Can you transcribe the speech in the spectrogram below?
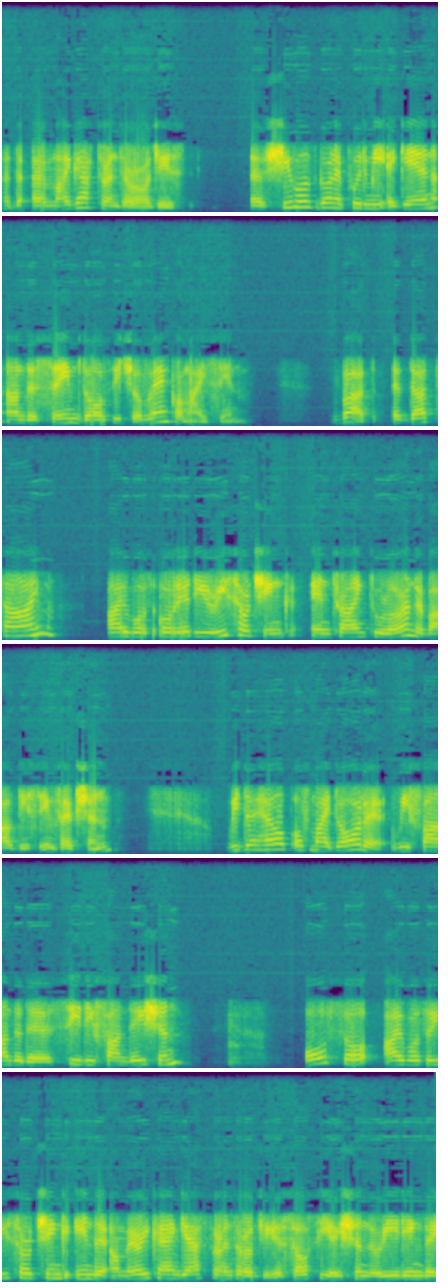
uh, my gastroenterologist. Uh, she was going to put me again on the same dosage of vancomycin. But at that time, I was already researching and trying to learn about this infection. With the help of my daughter, we founded the CD Foundation. Also, I was researching in the American Gastroenterology Association, reading the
